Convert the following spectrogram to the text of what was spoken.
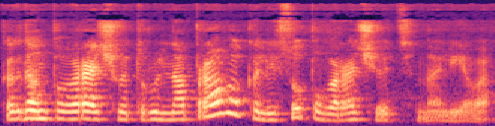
Когда он поворачивает руль направо, колесо поворачивается налево.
